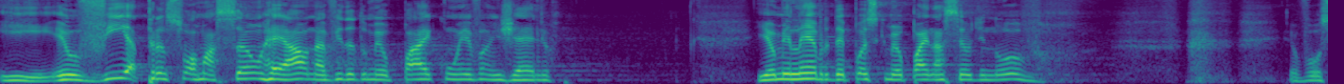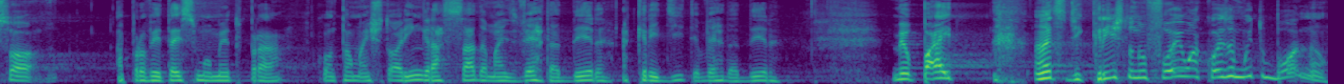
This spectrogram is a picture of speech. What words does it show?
E eu vi a transformação real na vida do meu pai com o Evangelho. E eu me lembro, depois que meu pai nasceu de novo, eu vou só aproveitar esse momento para contar uma história engraçada, mas verdadeira, acredite, é verdadeira. Meu pai antes de Cristo não foi uma coisa muito boa, não.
